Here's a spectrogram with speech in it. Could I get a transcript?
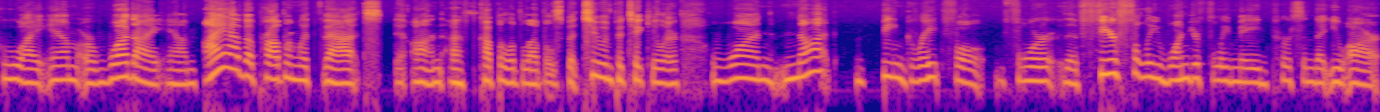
who I am or what I am, I have a problem with that on a couple of levels, but two in particular. One, not being grateful for the fearfully, wonderfully made person that you are.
